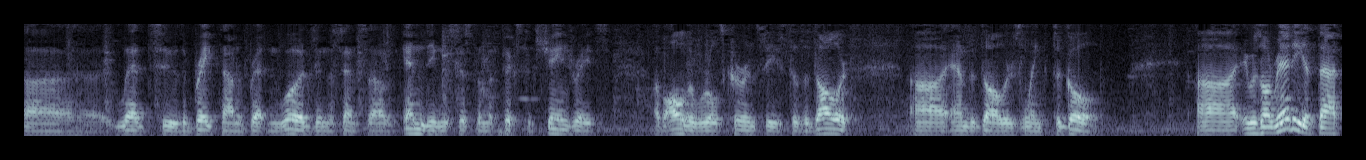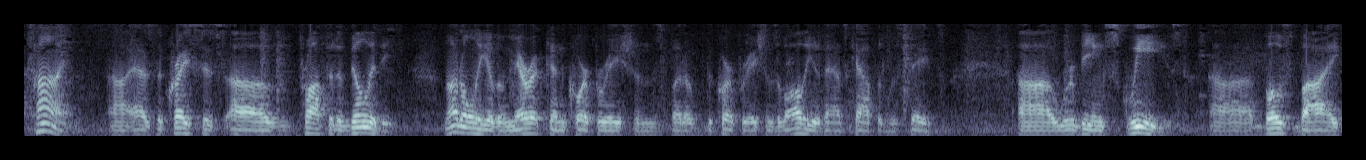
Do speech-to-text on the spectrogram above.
uh, led to the breakdown of Bretton Woods in the sense of ending the system of fixed exchange rates of all the world's currencies to the dollar uh, and the dollar's link to gold. Uh, it was already at that time, uh, as the crisis of profitability not only of American corporations, but of the corporations of all the advanced capitalist states, uh, were being squeezed, uh, both by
